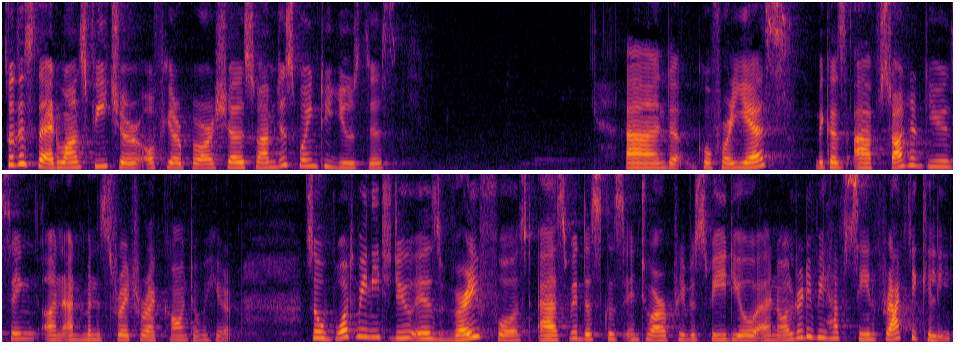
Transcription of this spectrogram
So this is the advanced feature of your PowerShell so I'm just going to use this and go for yes because I've started using an administrator account over here. So what we need to do is very first as we discussed into our previous video and already we have seen practically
